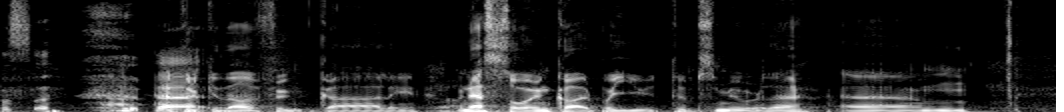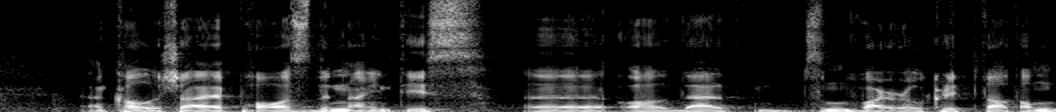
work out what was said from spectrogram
Altså, Jeg tror ikke det hadde funka lenger. Men jeg så en kar på YouTube som gjorde det. Um, Han kaller seg Pause the 90s. Uh, og det er et sånn viral klipp da, at han,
